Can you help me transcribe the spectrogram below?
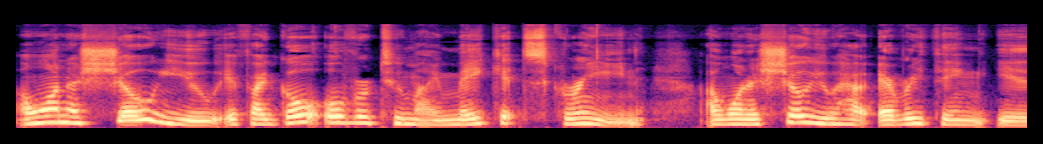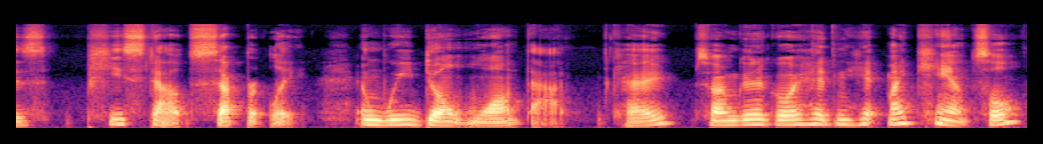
I want to show you, if I go over to my make it screen, I want to show you how everything is pieced out separately and we don't want that. Okay, so I'm going to go ahead and hit my cancel.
